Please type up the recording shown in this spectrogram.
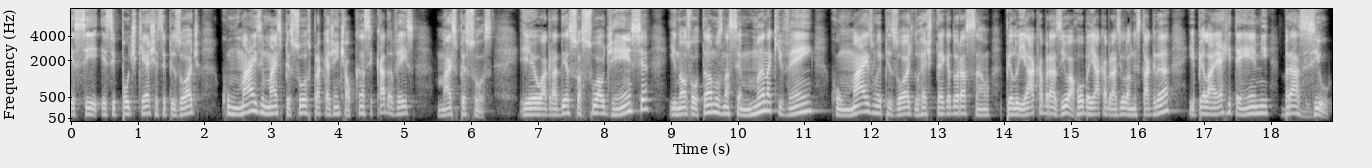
esse, esse podcast, esse episódio, com mais e mais pessoas para que a gente alcance cada vez mais pessoas. Eu agradeço a sua audiência e nós voltamos na semana que vem com mais um episódio do Hashtag Adoração pelo IACA Brasil, arroba IACA Brasil lá no Instagram e pela RTM Brasil.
